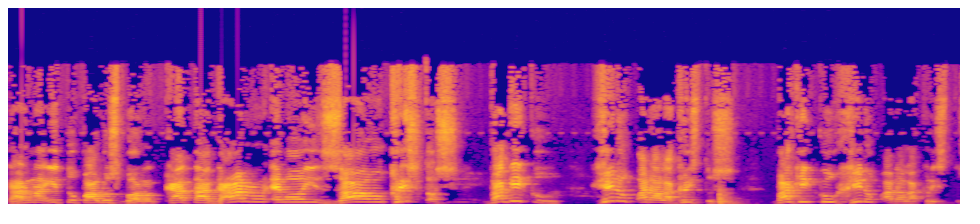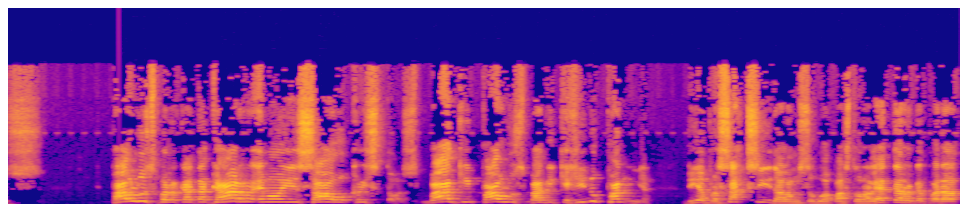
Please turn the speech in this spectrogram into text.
Karena itu Paulus berkata, Gar emoi zau Kristus. Bagiku hidup adalah Kristus. Bagiku hidup adalah Kristus. Paulus berkata, Gar emoi sau Kristus. Bagi Paulus, bagi kehidupannya. Dia bersaksi dalam sebuah pastoral letter kepada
